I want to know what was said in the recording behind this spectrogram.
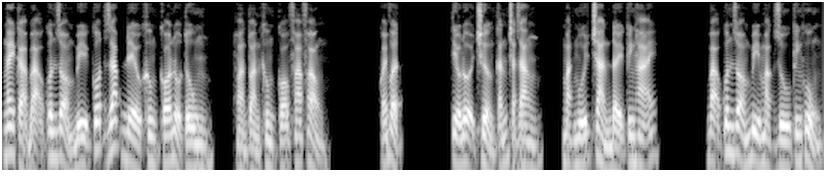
ngay cả bạo quân dòm bi cốt giáp đều không có nổ tung, hoàn toàn không có phá phòng. Quái vật tiểu đội trưởng cắn chặt răng, mặt mũi tràn đầy kinh hãi. Bạo quân dòm bị mặc dù kinh khủng,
